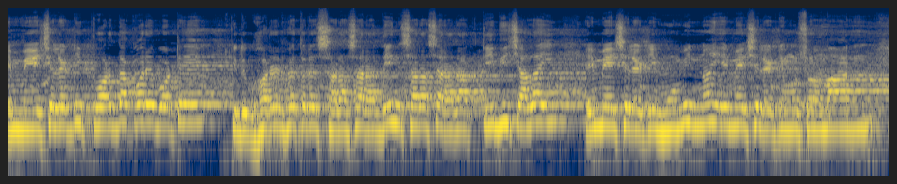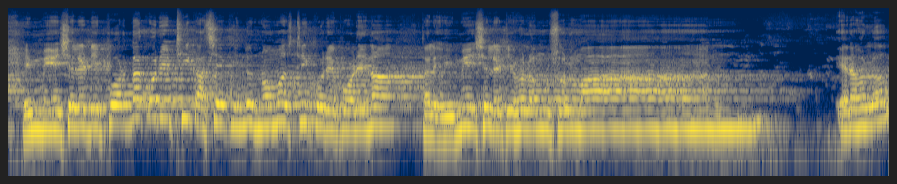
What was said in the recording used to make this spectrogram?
এই মেয়ে ছেলেটি পর্দা করে বটে, কিন্তু ঘরের ভেতরে সারা সারা দিন, সারা সারা রাত টিভি চালাই। এই মেয়ে ছেলেটি মুমিন নয়, এই মেয়ে ছেলেটি মুসলমান। এই মেয়ে ছেলেটি পর্দা করে ঠিক আছে, কিন্তু নমাজ ঠিক করে পড়ে না। তাহলে এই মেয়ে ছেলেটি হলো মুসলমান। এরা হলো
